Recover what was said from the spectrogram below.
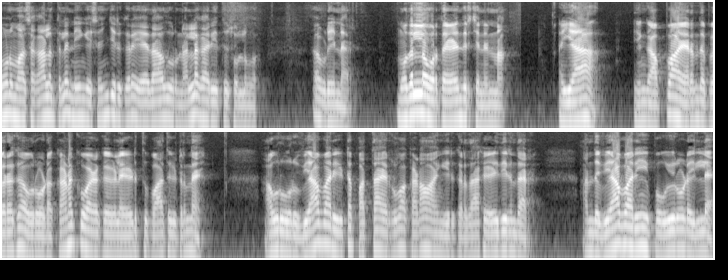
மூணு மாத காலத்தில் நீங்கள் செஞ்சுருக்கிற ஏதாவது ஒரு நல்ல காரியத்தை சொல்லுங்கள் அப்படின்னார். முதல்ல ஒருத்தன் எழுந்திருச்சு நின்னான் ஐயா எங்கள் அப்பா இறந்த பிறகு அவரோட கணக்கு வழக்குகளை எடுத்து பார்த்துக்கிட்டு இருந்தேன். அவர் ஒரு வியாபாரிகிட்ட பத்தாயிரம் ரூபா கடன் வாங்கியிருக்கிறதாக எழுதியிருந்தார். அந்த வியாபாரியும் இப்போ உயிரோடு இல்லை.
